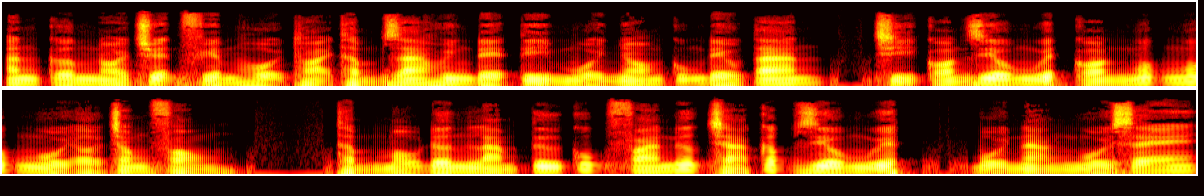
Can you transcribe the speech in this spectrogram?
ăn cơm nói chuyện phiếm hội thoại thẩm gia huynh đệ tỷ muội nhóm cũng đều tan, chỉ còn Diêu Nguyệt còn ngốc ngốc ngồi ở trong phòng. Thẩm mẫu đơn làm tư cúc pha nước trà cấp Diêu Nguyệt, bồi nàng ngồi sẽ.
